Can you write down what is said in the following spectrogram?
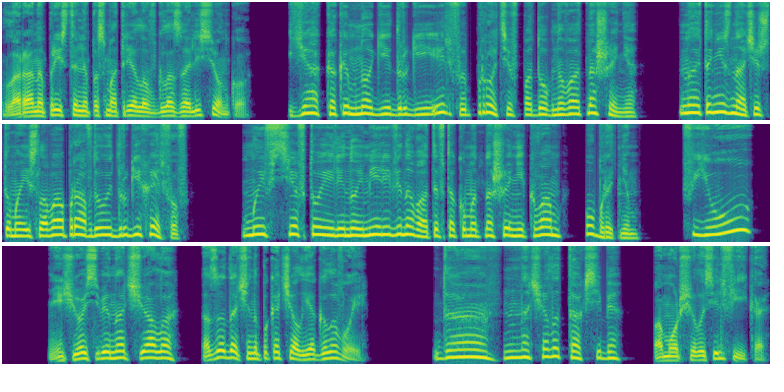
Лорана пристально посмотрела в глаза лисенку. «Я, как и многие другие эльфы, против подобного отношения. Но это не значит, что мои слова оправдывают других эльфов. Мы все в той или иной мере виноваты в таком отношении к вам, оборотням. Фью!» «Ничего себе начало!» — озадаченно покачал я головой. «Да, начало так себе», — поморщилась эльфийка.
